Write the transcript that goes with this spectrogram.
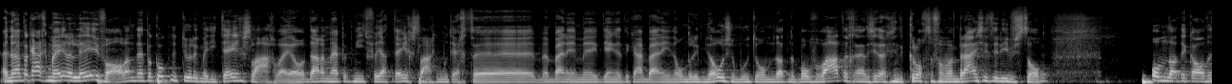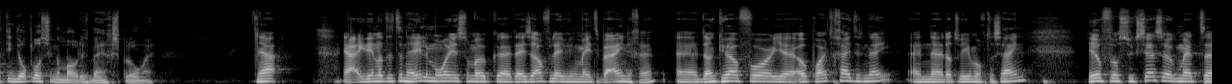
En dat heb ik eigenlijk mijn hele leven al. En dat heb ik ook natuurlijk met die tegenslagen bij jou. Daarom heb ik niet van ja, tegenslagen. Ik moet echt uh, bijna, ik denk dat ik bijna in onder hypnose moet om dat naar boven water te gaan. zit in de krochten van mijn brein zitten die verstopt. Omdat ik altijd in de oplossingenmodus ben gesprongen. Ja. Ja, ik denk dat het een hele mooie is om ook uh, deze aflevering mee te beëindigen. Uh, dankjewel voor je openhartigheid, René. En dat we hier mochten zijn. Heel veel succes ook met uh,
